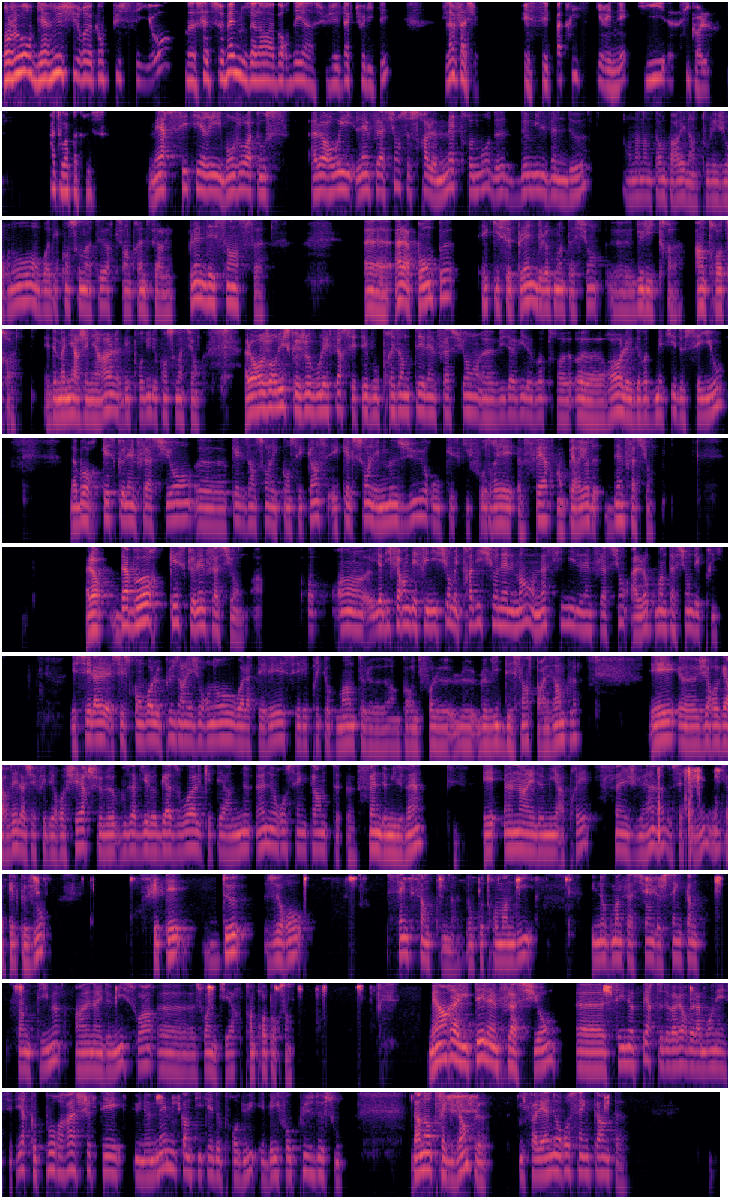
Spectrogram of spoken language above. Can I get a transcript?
Bonjour, bienvenue sur euh, Campus CIO. Euh, cette semaine, nous allons aborder un sujet d'actualité, l'inflation. Et c'est Patrice Irénée qui euh, s'y colle. À toi, Patrice. Merci Thierry. Bonjour à tous. Alors oui, l'inflation, ce sera le maître mot de 2022. On en entend parler dans tous les journaux. On voit des consommateurs qui sont en train de faire les pleins d'essence à la pompe et qui se plaignent de l'augmentation du litre, entre autres et de manière générale des produits de consommation. Alors aujourd'hui, ce que je voulais faire, c'était vous présenter l'inflation euh, vis-à-vis de votre euh, rôle et de votre métier de CIO. D'abord, qu'est-ce que l'inflation euh, Quelles en sont les conséquences et quelles sont les mesures ou qu'est-ce qu'il faudrait faire en période d'inflation? Alors d'abord, qu'est-ce que l'inflation? Il y a différentes définitions, mais traditionnellement, on assimile l'inflation à l'augmentation des prix. Et c'est ce qu'on voit le plus dans les journaux ou à la télé, c'est les prix qui augmentent, encore une fois, le, litre d'essence, par exemple. Et euh, j'ai regardé, là, j'ai fait des recherches. vous aviez le gasoil qui était à 1,50€ euh, fin 2020 et un an et demi après, fin juin de cette année, donc il y a quelques jours, c'était 2,05 euros centimes. Donc, autrement dit, une augmentation de 50 centimes en un an et demi, soit, euh, soit un tiers, 33%. Mais en réalité, l'inflation, euh, c'est une perte de valeur de la monnaie. C'est-à-dire que pour racheter une même quantité de produits, eh bien, il faut plus de sous. Dans notre exemple, il fallait 1,50€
